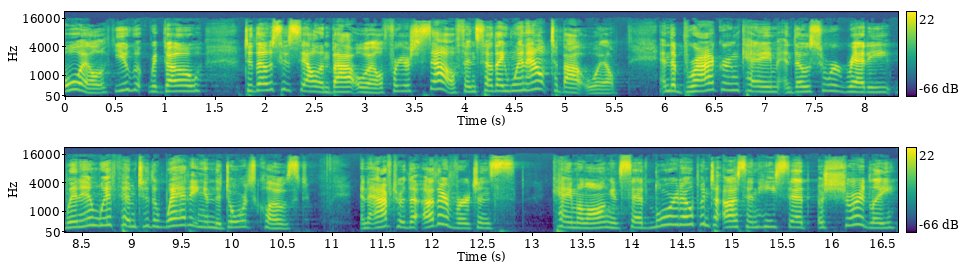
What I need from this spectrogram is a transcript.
oil. You go to those who sell and buy oil for yourself. And so they went out to buy oil. And the bridegroom came, and those who were ready went in with him to the wedding, and the doors closed. And after the other virgins came along and said, Lord, open to us. And he said, Assuredly,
